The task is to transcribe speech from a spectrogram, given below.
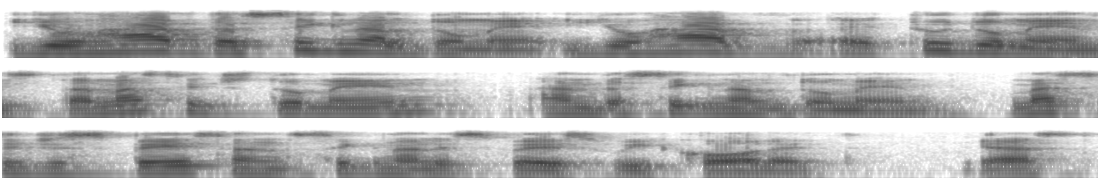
you have the signal domain. You have uh, two domains, the message domain and the signal domain. Message space and signal space, we call it. Yes.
